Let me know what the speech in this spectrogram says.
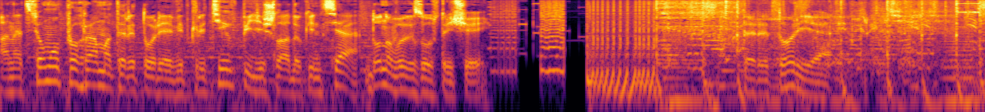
А на цьому програма Територія відкриттів підійшла до кінця. До нових зустрічей. Територія відкриттів.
